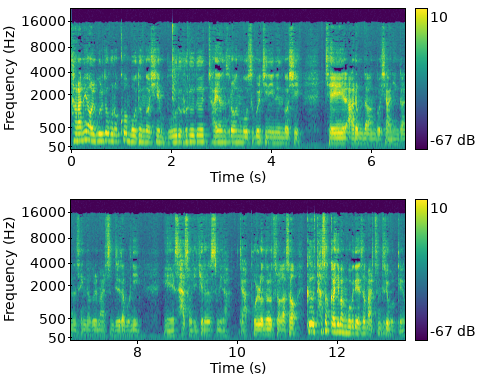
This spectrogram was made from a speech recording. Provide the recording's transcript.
사람의 얼굴도 그렇고 모든 것이 물 흐르듯 자연스러운 모습을 지니는 것이 제일 아름다운 것이 아닌가 하는 생각을 말씀드리다 보니 예, 사설이 길어졌습니다. 자, 본론으로 들어가서 그 다섯 가지 방법에 대해서 말씀드려 볼게요.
